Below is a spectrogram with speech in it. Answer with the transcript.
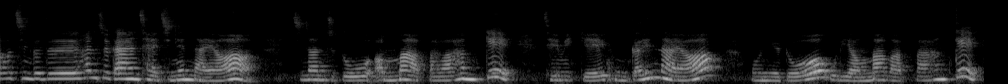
영화부 친구들 한 주간 잘 지냈나요? 지난주도 엄마 아빠와 함께 재밌게 공과했나요? 오늘도 우리 엄마 아빠 함께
